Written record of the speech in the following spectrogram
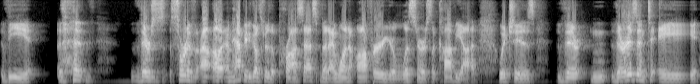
the there's sort of i'm happy to go through the process but i want to offer your listeners the caveat which is there there isn't a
